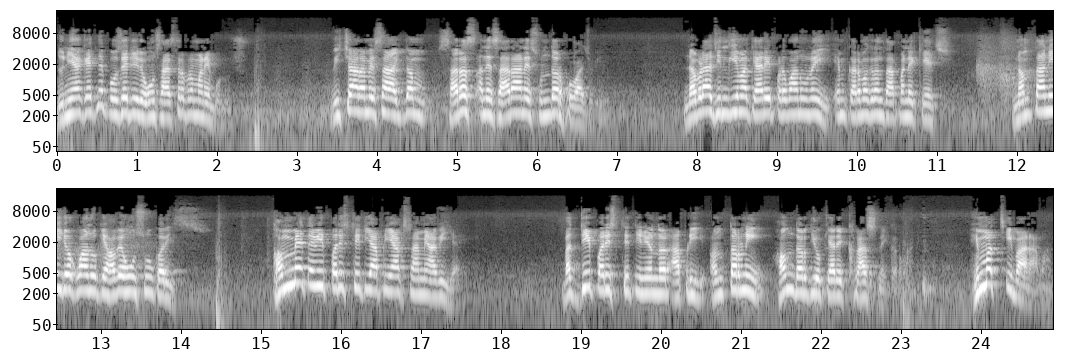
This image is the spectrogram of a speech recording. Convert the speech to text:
દુનિયા કહે છે ને પોઝિટિવ હું શાસ્ત્ર પ્રમાણે બોલું છું. વિચાર હંમેશા એકદમ સરસ અને સારા અને સુંદર હોવા જોઈએ. નબળા જિંદગીમાં ક્યારેય પડવાનું નહીં, એમ કર્મગ્રંથ આપણને કહે છે. નમતા નહીં જોખવાનું કે હવે હું શું કરીશ? ગમે તેવી પરિસ્થિતિ આપણી આંખ સામે આવી જાય. બધી પરિસ્થિતિની અંદર આપણી અંતરની હમદર્દીઓ ક્યારેય ખલાસ નહીં કરવાની. હિંમતથી બહાર આવવાનું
